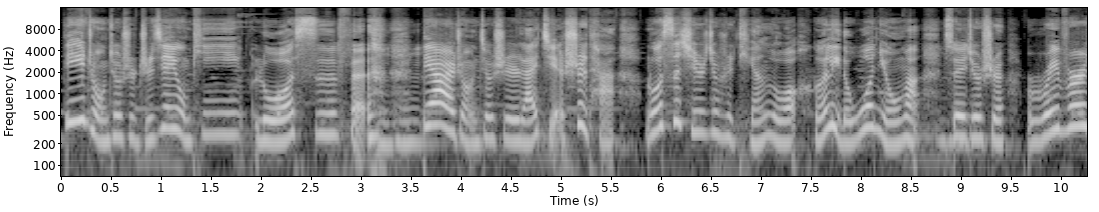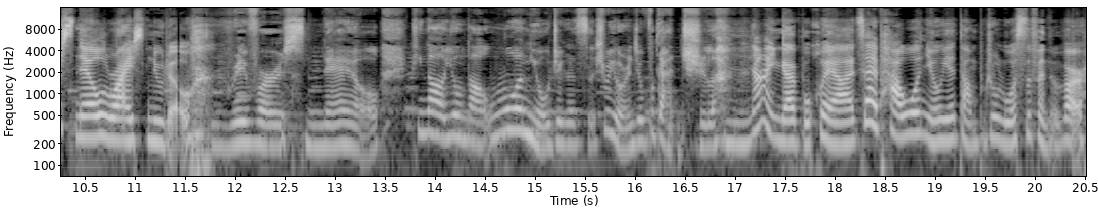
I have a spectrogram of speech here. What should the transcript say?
第一种就是直接用拼音螺。螺蛳粉，第二种就是来解释它，螺丝其实就是田螺，河里的蜗牛嘛，所以就是 river snail rice noodle。 river snail，听到用到蜗牛这个词，是不是有人就不敢吃了？嗯，那应该不会啊，再怕蜗牛也挡不住螺蛳粉的味儿。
